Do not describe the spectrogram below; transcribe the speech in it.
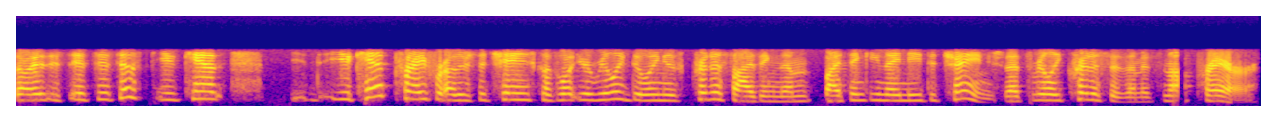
So it's it's, it's just you can't you can't pray for others to change because what you're really doing is criticizing them by thinking they need to change. That's really criticism. It's not prayer.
